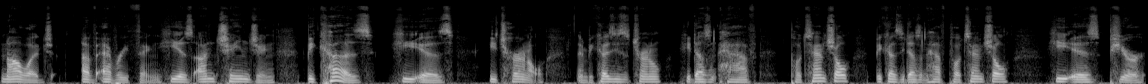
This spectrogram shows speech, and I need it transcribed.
knowledge of everything. He is unchanging because he is eternal. And because he's eternal, he doesn't have potential. Because he doesn't have potential, he is pure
